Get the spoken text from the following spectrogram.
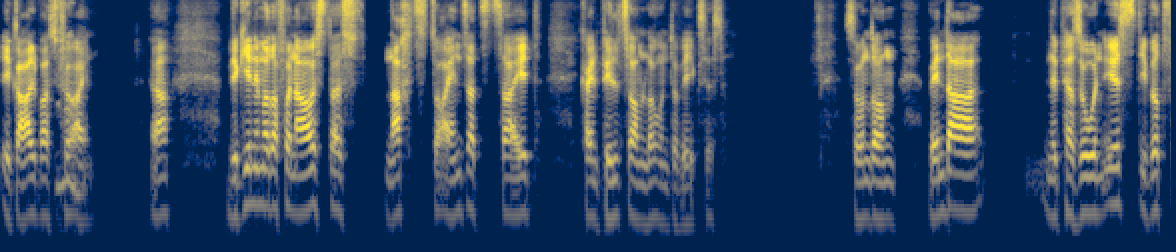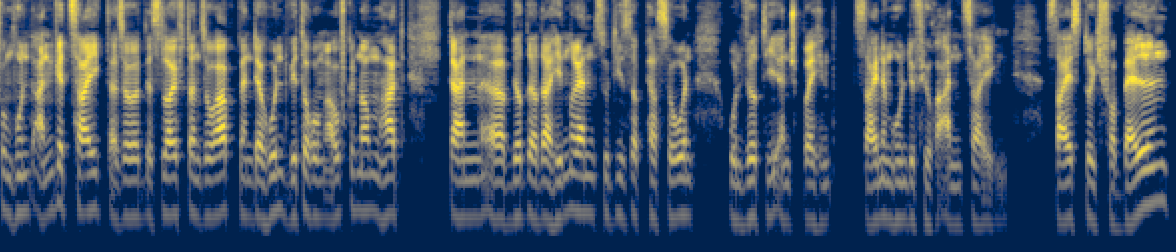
Egal was für mhm. ein. Ja. Wir gehen immer davon aus, dass nachts zur Einsatzzeit kein Pilzsammler unterwegs ist. Sondern wenn da eine Person ist, die wird vom Hund angezeigt. Also das läuft dann so ab, wenn der Hund Witterung aufgenommen hat, dann äh, wird er da hinrennen zu dieser Person und wird die entsprechend seinem Hundeführer anzeigen. Sei es durch Verbellen,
